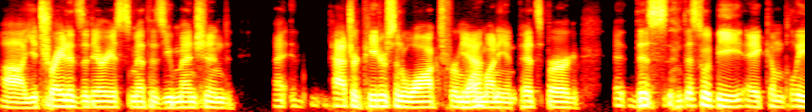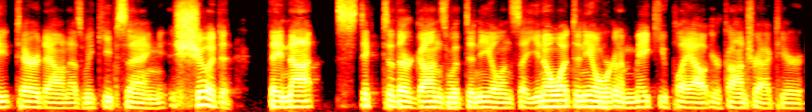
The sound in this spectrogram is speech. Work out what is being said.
Uh, you traded Za'Darius Smith, as you mentioned. Patrick Peterson walked for more yeah. money in Pittsburgh. This this would be a complete teardown, as we keep saying. Should they not stick to their guns with Danielle and say, you know what, Danielle, we're going to make you play out your contract here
